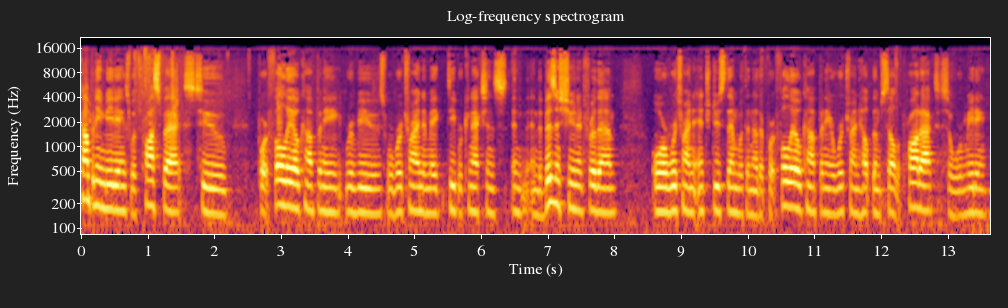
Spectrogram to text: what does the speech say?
company meetings with prospects to portfolio company reviews where we're trying to make deeper connections in, in, the business unit for them, or we're trying to introduce them with another portfolio company, or we're trying to help them sell the product. So we're meeting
